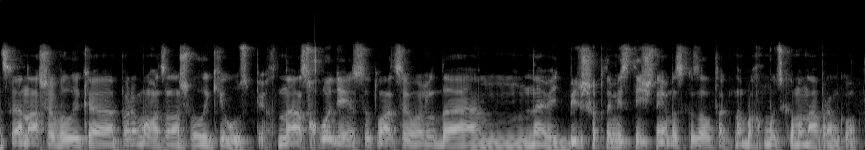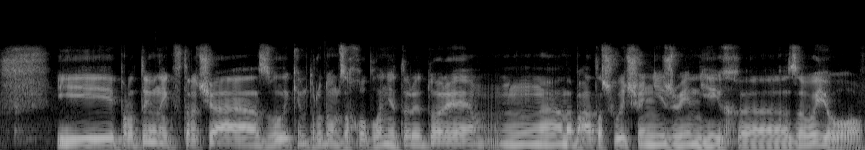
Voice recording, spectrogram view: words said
Це наша велика перемога, це наш великий успіх. На сході ситуація виглядає навіть більш оптимістично, я би сказав так, на Бахмутському напрямку. І противник втрачає з великим трудом захоплені території набагато швидше, ніж він їх е, завойовував.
